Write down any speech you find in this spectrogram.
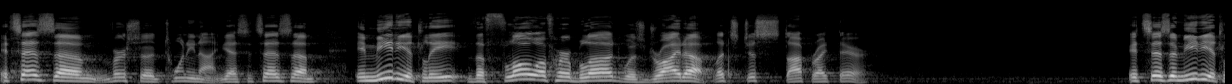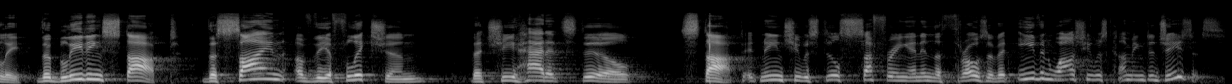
It says, um, verse uh, 29, yes, it says, um, immediately the flow of her blood was dried up. Let's just stop right there. It says immediately, the bleeding stopped. The sign of the affliction that she had it still stopped. It means she was still suffering and in the throes of it even while she was coming to Jesus.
